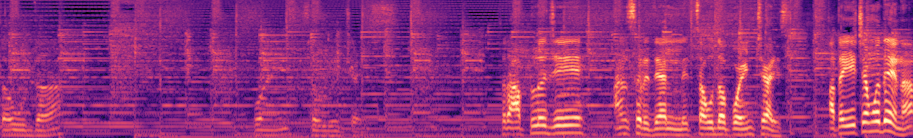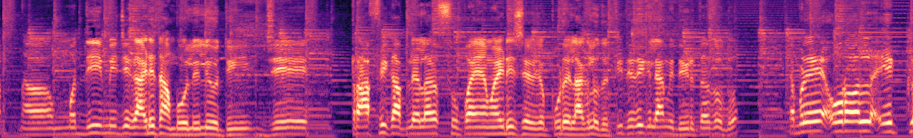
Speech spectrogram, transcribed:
चौदा पॉईंट चव्वेचाळीस. तर आपलं जे आन्सर आहे ते आलेले चौदा पॉईंट चाळीस. आता याच्यामध्ये आहे ना मध्ये मी जी गाडी थांबवलेली होती जे ट्राफिक आपल्याला सुपा एम आय डी पुढे लागलं होतं तिथे देखील आम्ही दीड तास होतो. त्यामुळे ओवरऑल एक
